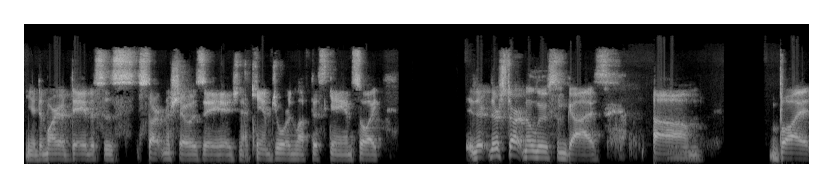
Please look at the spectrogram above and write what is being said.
you know, Demario Davis is starting to show his age. Now Cam Jordan left this game, so like they're, they're starting to lose some guys. Um, but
